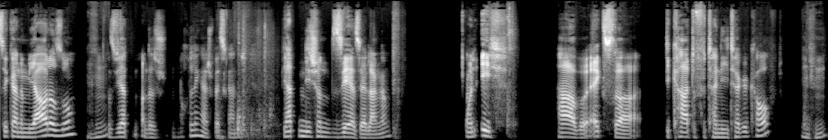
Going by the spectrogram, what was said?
circa einem Jahr oder so. Mhm. Also wir hatten, oder sch- noch länger, ich weiß gar nicht. Wir hatten die schon sehr, sehr lange. Und ich habe extra die Karte für Tanita gekauft, Mhm.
